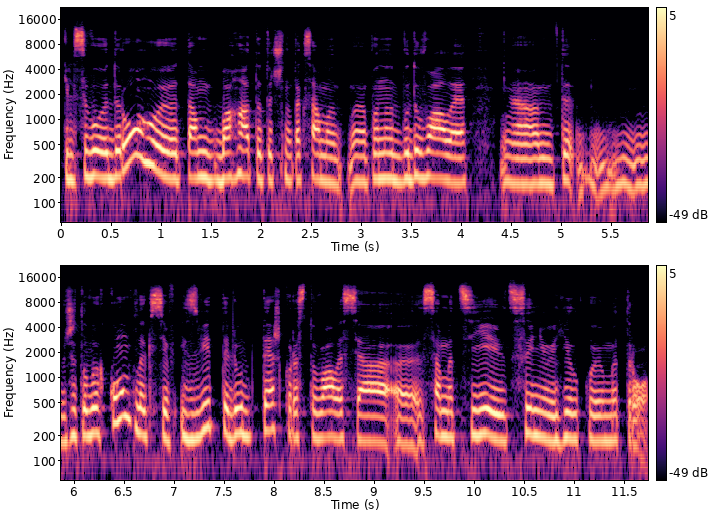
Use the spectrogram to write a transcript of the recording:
кільцевою дорогою. Там багато точно так само е, понабудували е, т- житлових комплексів, і звідти люди теж користувалися е, саме цією синьою гілкою метро.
